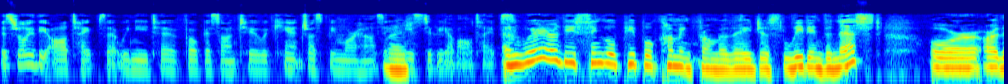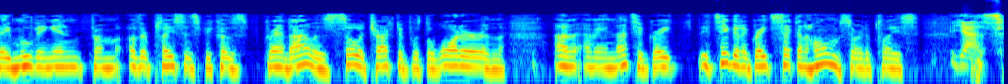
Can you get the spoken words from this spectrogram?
it's really the all types that we need to focus on too. It can't just be more housing. Right. It needs to be of all types. And where are these single people coming from? Are they just leaving the nest, or are they moving in from other places because Grand Isle is so attractive with the water and the, I, I mean, that's a great, it's even a great second home sort of place. Yes.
